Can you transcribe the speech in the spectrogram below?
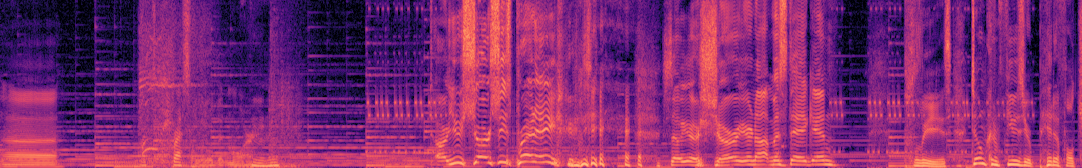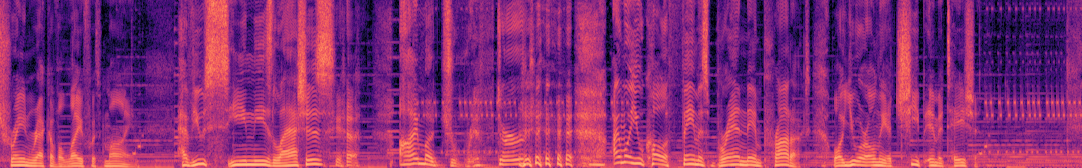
Uh, let's press a little bit more. Are you sure she's pretty? so you're sure you're not mistaken? Please, don't confuse your pitiful train wreck of a life with mine. Have you seen these lashes? Yeah. I'm a drifter. I'm what you call a famous brand name product, while you are only a cheap imitation.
